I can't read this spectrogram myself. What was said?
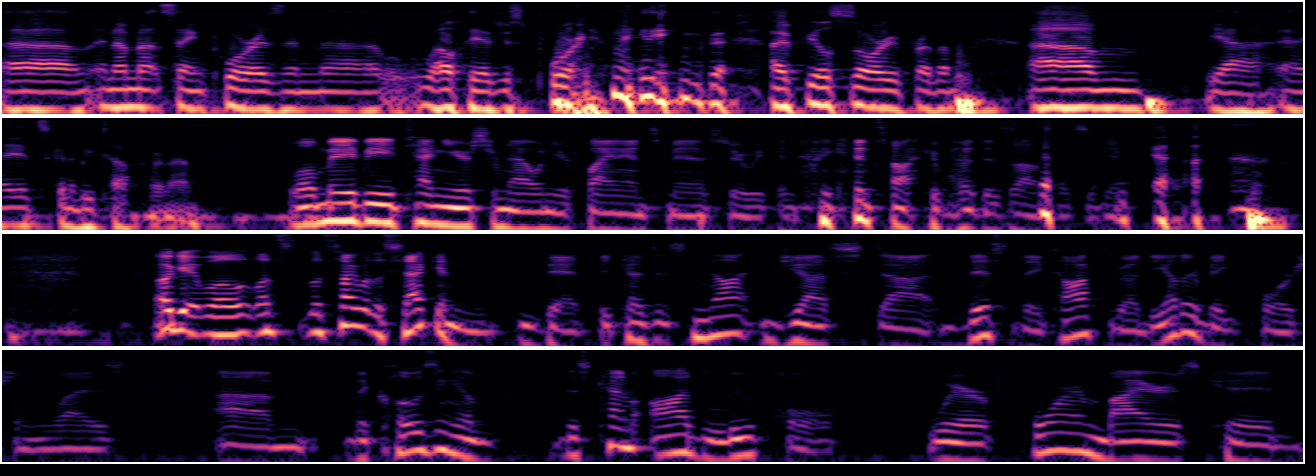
Uh, and I'm not saying poor as in uh, wealthy, I just poor, meaning I feel sorry for them. Um, yeah, it's going to be tough for them. Well, maybe ten years from now, when you're finance minister, we can we can talk about this topic again. yeah. Okay, well let's let's talk about the second bit because it's not just uh, this that they talked about. The other big portion was um, the closing of this kind of odd loophole where foreign buyers could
